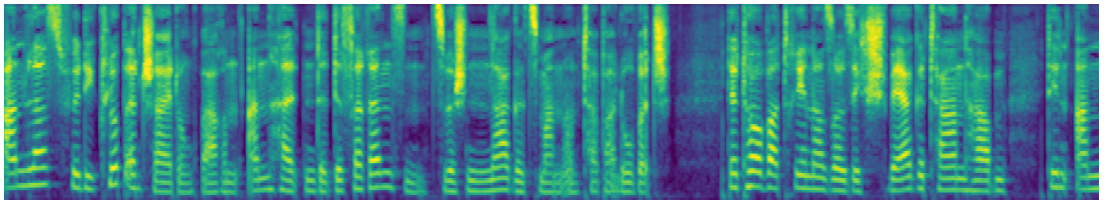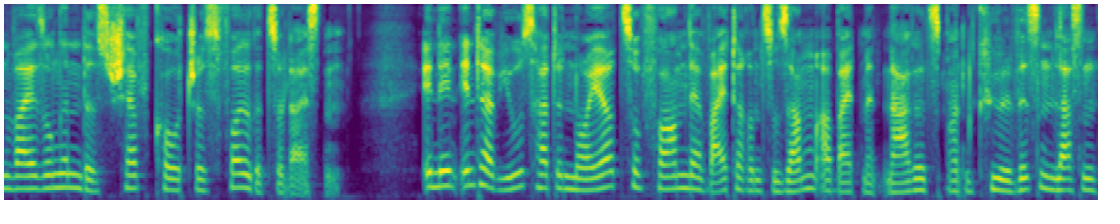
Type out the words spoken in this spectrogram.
Anlass für die Clubentscheidung waren anhaltende Differenzen zwischen Nagelsmann und Tapalovic. Der Torwarttrainer soll sich schwer getan haben, den Anweisungen des Chefcoaches Folge zu leisten. In den Interviews hatte Neuer zur Form der weiteren Zusammenarbeit mit Nagelsmann kühl wissen lassen,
